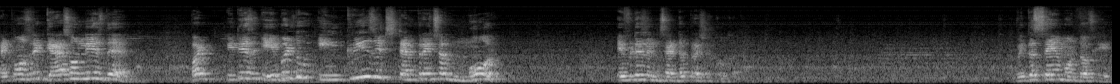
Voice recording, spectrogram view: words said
Atmospheric gas only is there. But it is able to increase its temperature more if it is inside the pressure cooker. With the same amount of heat.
